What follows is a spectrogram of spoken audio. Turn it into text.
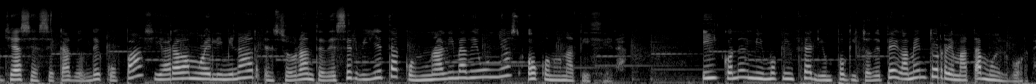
Ya se ha secado el decoupage y ahora vamos a eliminar el sobrante de servilleta con una lima de uñas o con una tijera. Y con el mismo pincel y un poquito de pegamento rematamos el borde.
